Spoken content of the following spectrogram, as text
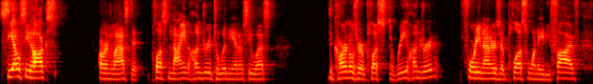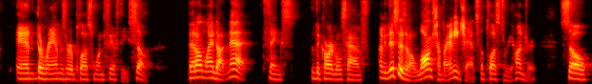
Seattle Seahawks are in last at plus 900 to win the NFC West. The Cardinals are at plus 300, 49ers at plus 185, and the Rams are plus 150. So, betonline.net thinks that the Cardinals have, I mean, this isn't a long shot by any chance, the plus 300. So,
